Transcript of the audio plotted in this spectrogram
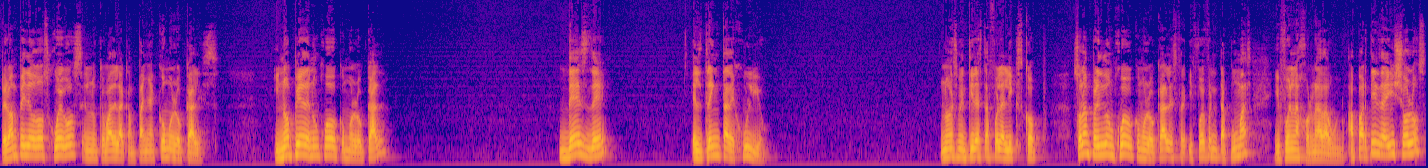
pero han perdido dos juegos en lo que va de la campaña como locales. Y no pierden un juego como local desde el 30 de julio. No es mentira, esta fue la League's Cup. Solo han perdido un juego como locales y fue frente a Pumas y fue en la jornada 1. A partir de ahí, Cholos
